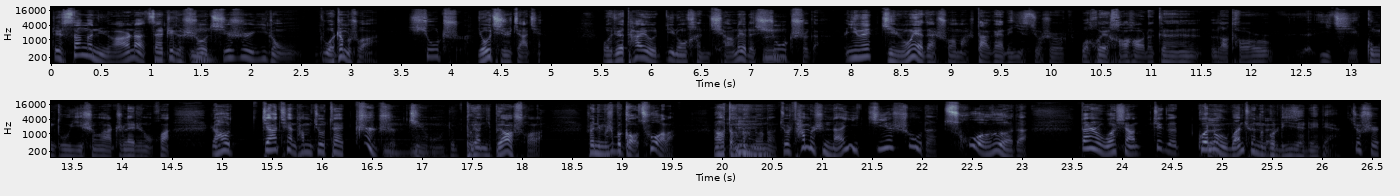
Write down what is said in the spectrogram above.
这三个女儿呢，在这个时候其实是一种我这么说啊，羞耻，尤其是佳倩，我觉得她有一种很强烈的羞耻感，因为锦荣也在说嘛，大概的意思就是我会好好的跟老头一起共度一生啊之类这种话，然后。佳倩他们就在制止金融，就不要你不要说了，说你们是不是搞错了，然后等等等等，就是他们是难以接受的、错愕的。但是我想，这个观众完全能够理解这一点，就是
